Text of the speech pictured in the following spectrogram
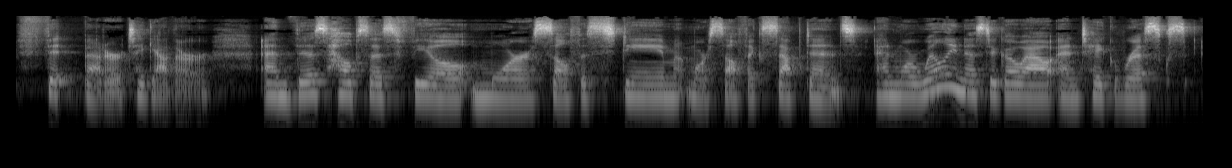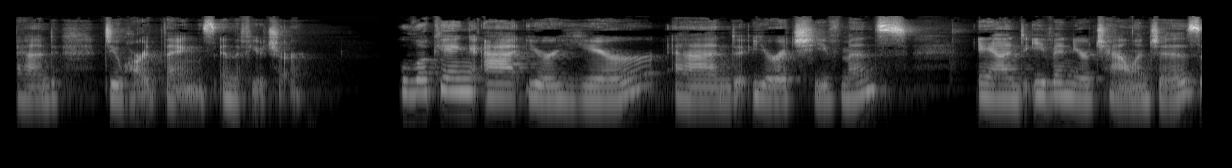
fit better together. And this helps us feel more self esteem, more self acceptance, and more willingness to go out and take risks and do hard things in the future. Looking at your year and your achievements and even your challenges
